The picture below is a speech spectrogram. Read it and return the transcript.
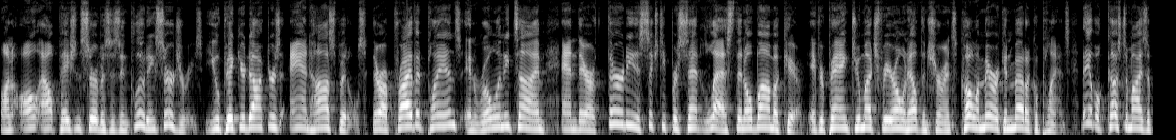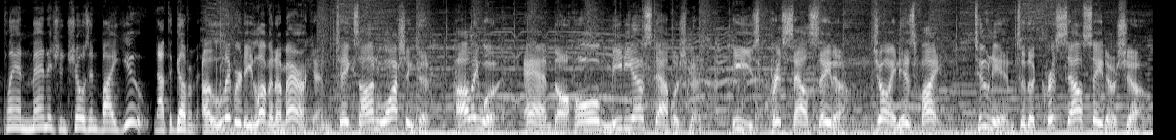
on all outpatient services, including surgeries. You pick your doctors and hospitals. There are private plans, enroll anytime, and they are 30 to 60% less than Obamacare. If you're paying too much for your own health insurance, call American Medical Plans. They will customize a plan managed and chosen by you not the government. A liberty loving American takes on Washington, Hollywood, and the whole media establishment. He's Chris Salcedo. Join his fight. Tune in to The Chris Salcedo Show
